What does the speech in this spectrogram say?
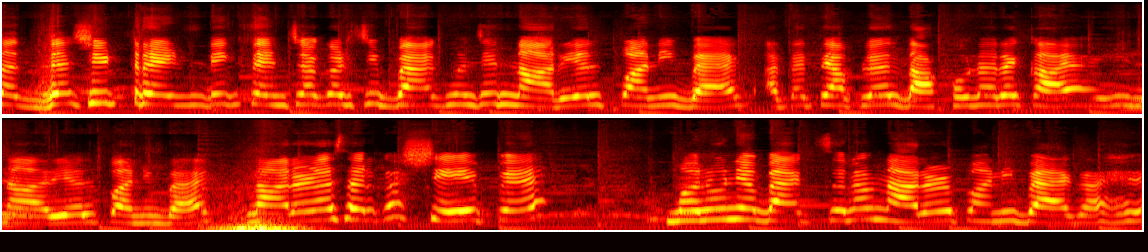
सध्याची ट्रेंडिंग त्यांच्याकडची बॅग म्हणजे नारियल पाणी बॅग आता ते आपल्याला दाखवणार आहे काय आहे ही नारियल पाणी बॅग नारळासारखा शेप आहे. म्हणून या बॅगचं नाव नारळ पाणी बॅग आहे.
